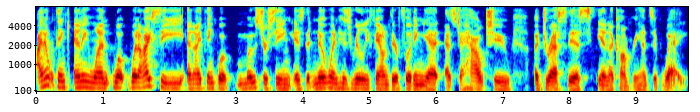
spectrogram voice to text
I don't think anyone, what, what I see, and I think what most are seeing, is that no one has really found their footing yet as to how to address this in a comprehensive way.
